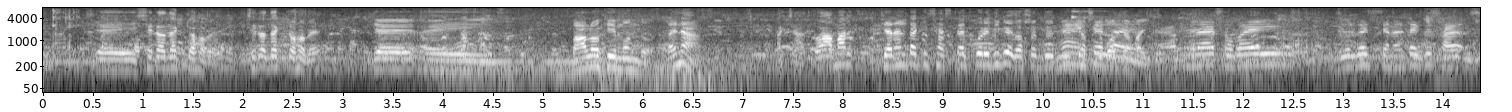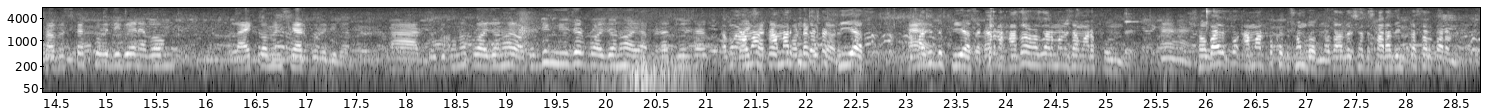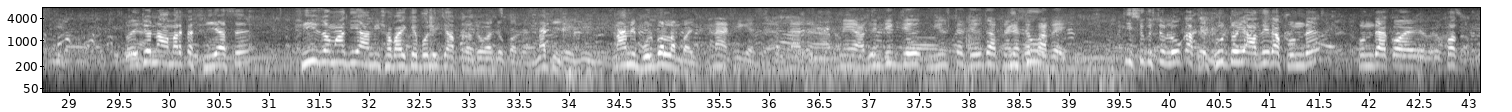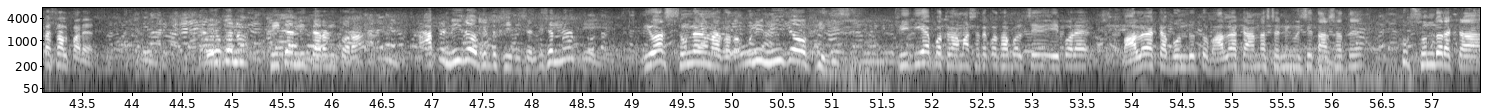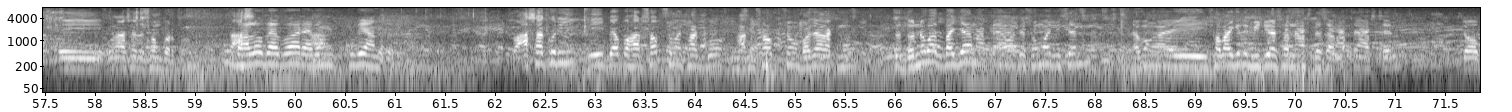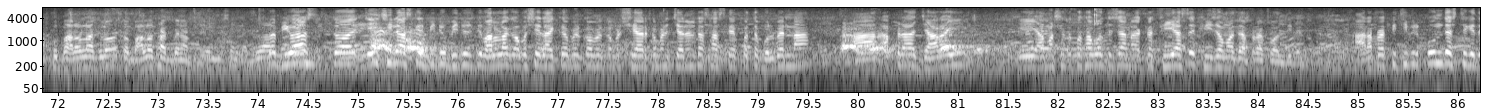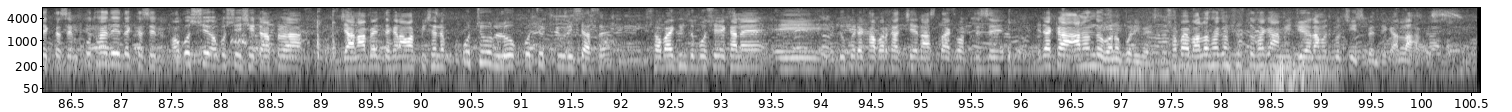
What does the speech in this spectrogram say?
সেটা দেখতে হবে সেটা দেখতে হবে যে এই ভালো কি মন্দ তাই না? আচ্ছা তো আমার চ্যানেলটা কি সাবস্ক্রাইব করে দিবে? দর্শকদের হ্যাঁ বলতে আপনারা সবাই জুয়েল ভাই চ্যানেলটা একটু সাবস্ক্রাইব করে দিবেন এবং লাইক কমেন্ট শেয়ার করে দিবেন। আর যদি কোনো প্রয়োজন হয় অথেন্টিক নিউজের প্রয়োজন হয় আপনারা ভাইয়ের আমার কিন্তু একটা ফি আছে। হ্যাঁ। আমার কিন্তু ফি আছে কারণ হাজার হাজার মানুষ আমার ফোন দেয়। হ্যাঁ হ্যাঁ। সবাই আমার পক্ষে তো সম্ভব না তাদের সাথে সারাদিন পেশাল পারো না তো এই জন্য আমার একটা ফি আছে। ফি জমা দিয়ে আমি সবাইকে বলি যে আপনারা যোগাযোগ করবেন নাকি। না আমি ভুল বললাম ভাই। না ঠিক আছে। আপনার আপনি অথেন্টিক যে নিউজটা যেহেতু আপনার কাছে পাবে। কিছু কিছু লোক আছে ভূত দই আজিরা ফোন দেয়। ফোন দেয়া কয় পেশাল পারেন এর জন্য ফিটা নির্ধারণ করা। আপনি নিজেও কিন্তু ফি দিচ্ছেন দিচ্ছেন না? জি। ভিউয়ার শুনলেন ওনার কথা উনি নিজেও ফি দিচ্ছে ফি দিয়ে প্রথমে আমার সাথে কথা বলছে এরপরে ভালো একটা বন্ধুত্ব ভালো একটা আন্ডারস্ট্যান্ডিং হয়েছে তার সাথে। খুব সুন্দর একটা এই ওনার সাথে সম্পর্ক। ভালো ব্যবহার এবং খুবই আন্তরিক। তো আশা করি এই ব্যবহার সব সময় থাকব আমি সব সময় বজায় রাখব। তো ধন্যবাদ ভাইজান আপনি আমাকে সময় দিচ্ছেন এবং এই সবাই কিন্তু মিডিয়ার সামনে আসতে চান আপনি আসছেন। তো খুব ভালো লাগল, তো ভালো থাকবেন আপনি। তো ভিউয়ার্স তো এই ছিল আজকের ভিডিও ভিডিও যদি ভালো লাগে, অবশ্যই লাইক করবেন কমেন্ট করবেন শেয়ার করবেন চ্যানেলটা সাবস্ক্রাইব করতে ভুলবেন না। আর আপনারা যারাই এই আমার সাথে কথা বলতে চান, একটা ফি আছে ফি জমা দিয়ে আপনারা কল দিবেন। আর আপনারা পৃথিবীর কোন দেশ থেকে দেখতেছেন, কোথায় দিয়ে দেখতেছেন, অবশ্যই অবশ্যই সেটা আপনারা জানাবেন। দেখেন, আমার পিছনে প্রচুর লোক, প্রচুর ট্যুরিস্ট আছে। সবাই কিন্তু বসে এখানে এই দুপুরে খাবার খাচ্ছে, নাস্তা করতেছে। এটা একটা আনন্দ ঘন পরিবেশ। তো সবাই ভালো থাকেন, সুস্থ থাকেন। আমি জুয়েল আহমেদ বলছি, স্পেন থেকে। আল্লাহ হাফেজ।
